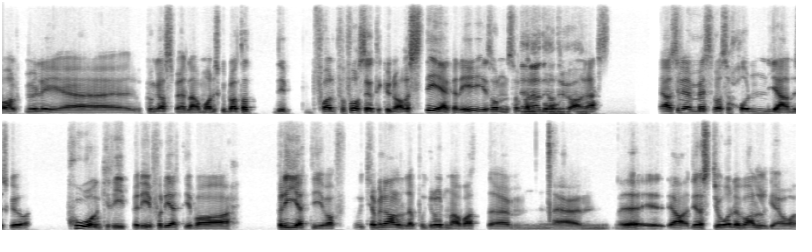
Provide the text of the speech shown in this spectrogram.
og alt mulig eh, kongressmedlemmer. De skulle blant annet de for, for, for seg at de kunne arrestere dem i sånn såkalt ja, borgerarrest. Ja, så det er mest masse håndjern. De skulle pågripe dem fordi at de var fordi at de var kriminelle pga. at um, um, ja, de hadde stjålet valget og,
